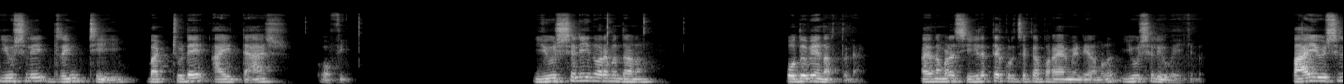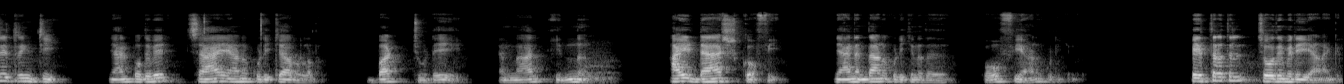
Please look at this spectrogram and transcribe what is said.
usually drink tea but today I dash coffee usually എന്ന് പറയുമ്പോൾ എന്താണ്? പൊതുവെ നടത്തില്ല. അതായത് നമ്മുടെ ശീലത്തെക്കുറിച്ചൊക്കെ പറയാൻ വേണ്ടി നമ്മൾ യൂഷ്വലി ഉപയോഗിക്കുന്നത്. ഐ യൂഷ്വലി ഡ്രിങ്ക് ടീ ഞാൻ പൊതുവെ ചായയാണ് കുടിക്കാറുള്ളത്. ബട്ട് ടുഡേ എന്നാൽ ഇന്ന് ഐ ഡാഷ് കോഫി. ഞാൻ എന്താണ് കുടിക്കുന്നത്? കോഫിയാണ് കുടിക്കുന്നത്. ഇപ്പൊ ഇത്തരത്തിൽ ചോദ്യം വരികയാണെങ്കിൽ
